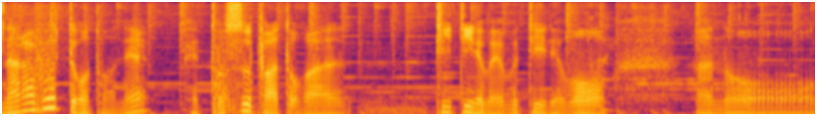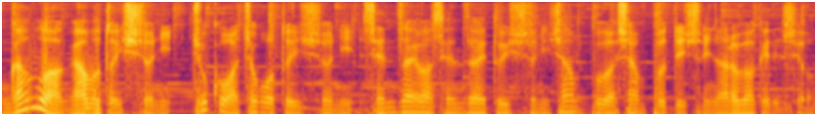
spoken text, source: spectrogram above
並ぶってことはね、えっと、スーパーとか TT でも MT でも、あのガムはガムと一緒に、チョコはチョコと一緒に、洗剤は洗剤と一緒に、シャンプーはシャンプーと一緒に並ぶわけですよ。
